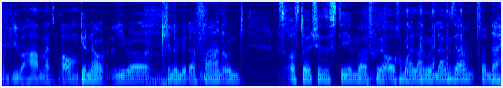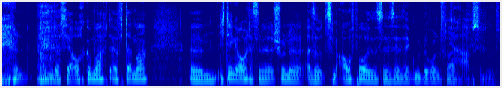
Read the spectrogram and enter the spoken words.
Und lieber haben als brauchen. Genau, lieber Kilometer fahren und das ostdeutsche System war früher auch immer lang und langsam, von daher haben wir das ja auch gemacht öfter mal. Ähm, ich denke auch, dass eine schon eine, also zum Aufbau ist es eine sehr, sehr gute Rundfahrt. Ja, absolut.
